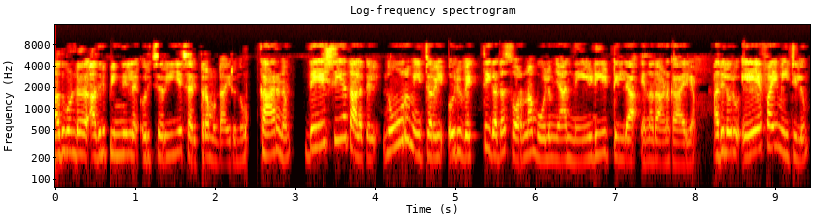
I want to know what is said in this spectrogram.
അതുകൊണ്ട് അതിന് പിന്നിൽ ഒരു ചെറിയ ചരിത്രമുണ്ടായിരുന്നു. കാരണം ദേശീയ തലത്തിൽ നൂറ് മീറ്ററിൽ ഒരു വ്യക്തിഗത സ്വർണം പോലും ഞാൻ നേടിയിട്ടില്ല എന്നതാണ് കാര്യം. അതിലൊരു എ എഫ് ഐ മീറ്റിലും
